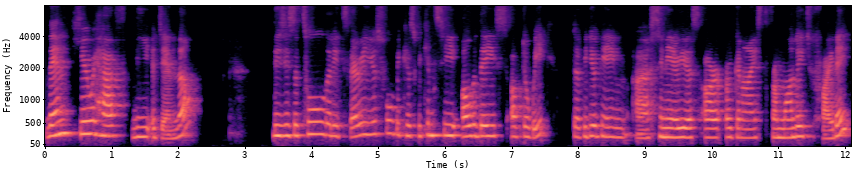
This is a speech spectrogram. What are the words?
Then here we have the agenda. This is a tool that it's very useful because we can see all the days of the week. The video game uh, scenarios are organized from Monday to Friday.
